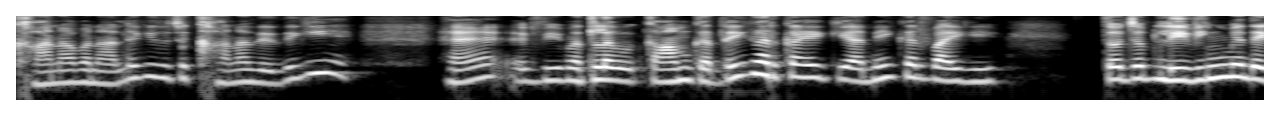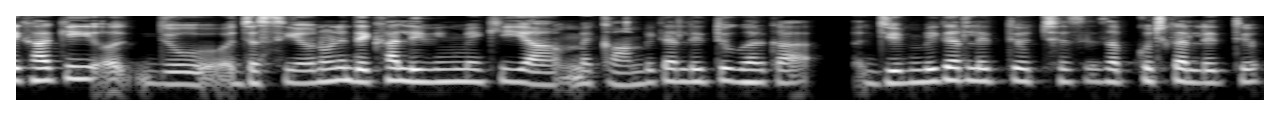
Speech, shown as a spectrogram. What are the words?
खाना बना लेगी, तुझे खाना दे देगी ये, हैं? भी मतलब काम कर लेगी घर का ये क्या नहीं कर पाएगी? तो जब लिविंग में देखा कि जो जस्सी है, उन्होंने देखा लिविंग में कि, या, मैं काम भी कर लेती हूँ घर का, जिम भी कर लेती हूँ अच्छे से, सब कुछ कर लेती हूँ।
